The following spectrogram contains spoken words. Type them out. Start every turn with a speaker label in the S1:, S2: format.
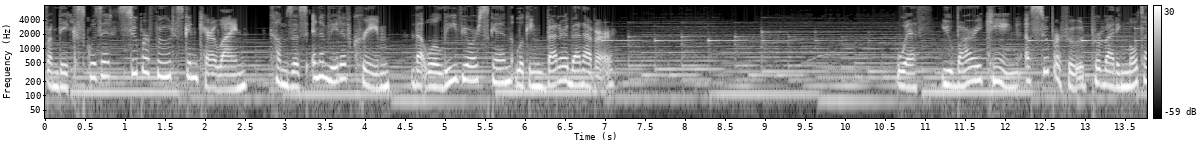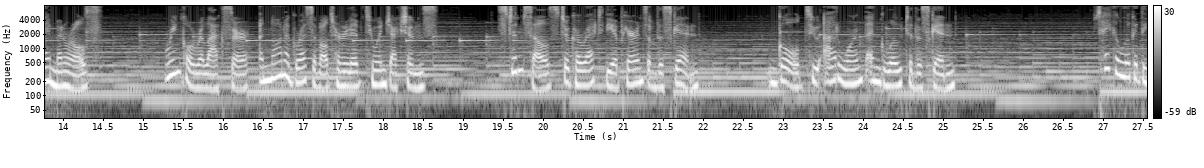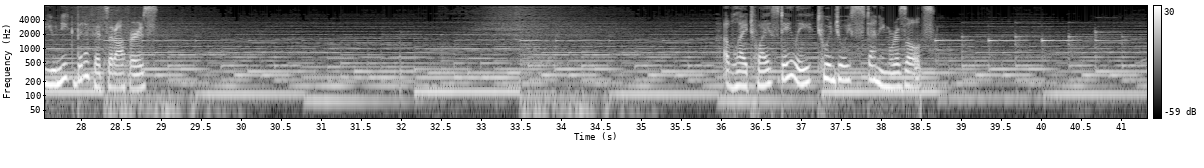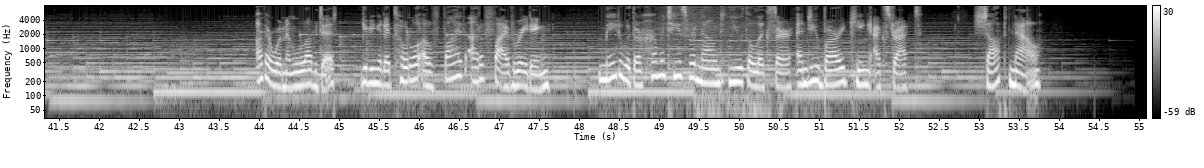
S1: From the exquisite Superfood skincare line comes this innovative cream that will leave your skin looking better than ever. With Yubari King, a superfood providing multi minerals, Wrinkle Relaxer, a non aggressive alternative to injections, Stem cells to correct the appearance of the skin, Gold to add warmth and glow to the skin. Take a look at the unique benefits it offers. Apply twice daily to enjoy stunning results. Other women loved it, giving it a total of 5 out of 5 rating. Made with a Hermetise renowned youth elixir and Yubari King extract. Shop now.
